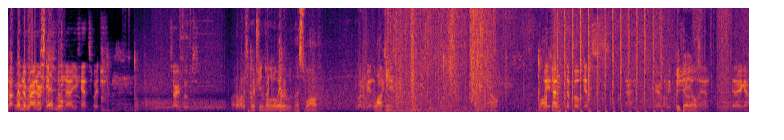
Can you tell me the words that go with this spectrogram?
Oh, Remember never the mind, time our you team's full now, you can't switch. Sorry, Boops. I don't want to switch. Punching the little wait. bird with my suave. You want to be in the Locking. winning team? Wait, Locking. how did the boat get... Uh, here, let me push He you on bailed. land. Yeah, there you go.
